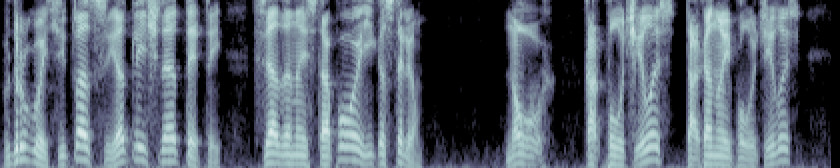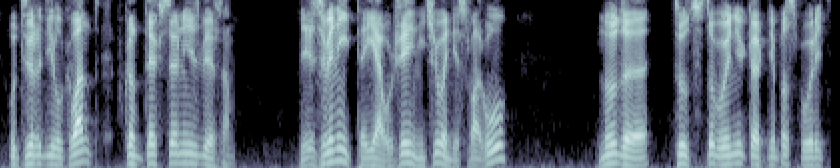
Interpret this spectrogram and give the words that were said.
в другой ситуации, отличной от этой, связанной с тропой и костылем. — Ну, как получилось, так оно и получилось, — утвердил Квант в контексте неизбежном. — Извинить-то я уже ничего не смогу, ну да, тут с тобой никак не поспорить.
